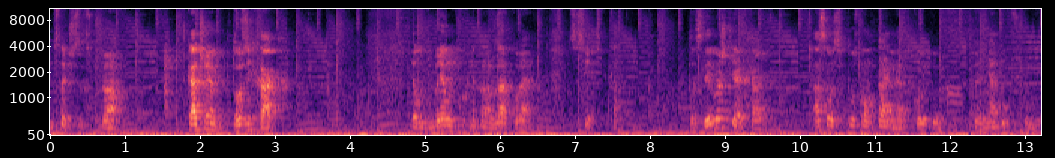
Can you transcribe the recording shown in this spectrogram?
Мисля, че заслужава. Така че този хак е одобрен от кухнята на Зарко Рая с сертификат. За следващия хак аз съм си пуснал таймер, който преди няколко секунди.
